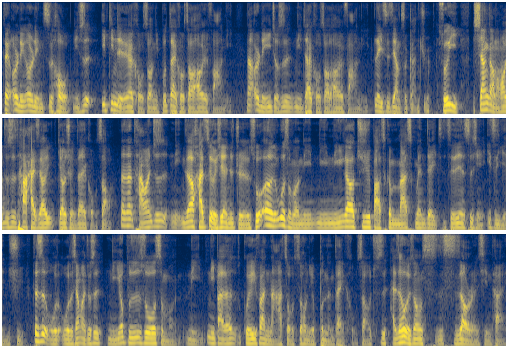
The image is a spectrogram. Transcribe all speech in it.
在二零二零之后，你是一定得戴口罩，你不戴口罩他会罚你。那二零一九是你戴口罩他会罚你，类似这样子感觉。所以香港的话就是他还是要要求你戴口罩，但在台湾就是你你知道还是有些人就觉得说，嗯，为什么你你你应该要继续把这个 mask mandate 这件事情一直延续？但是我我的想法就是，你又不是说什么你你把它规范拿走之后你又不能戴口罩，就是还是会有这种死死扰人心态。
